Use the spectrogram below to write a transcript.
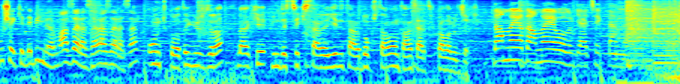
Bu şekilde bilmiyorum azar azar azar azar 10 çikolata 100 lira belki günde 8 tane, 7 tane, 9 tane, 10 tane sertifika alabilecek. Damlaya damlaya ev olur gerçekten de.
